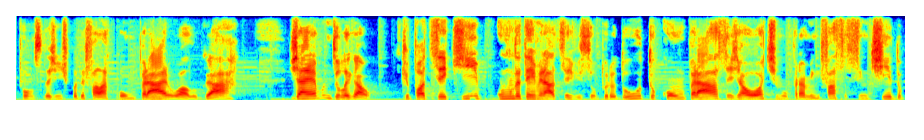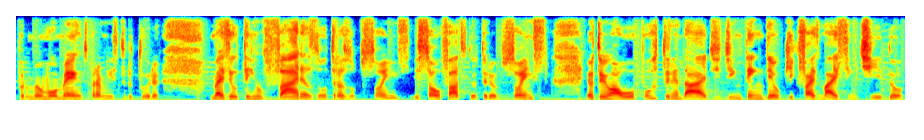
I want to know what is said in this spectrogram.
ponto da gente poder falar comprar ou alugar já é muito legal. Que pode ser que um determinado serviço ou produto comprar seja ótimo para mim, faça sentido para o meu momento, para minha estrutura. Mas eu tenho várias outras opções. E só o fato de eu ter opções, eu tenho a oportunidade de entender o que faz mais sentido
